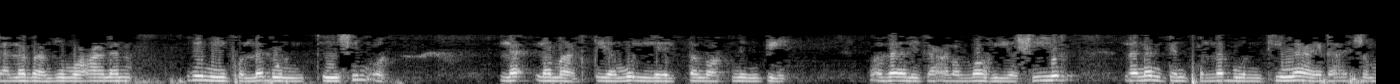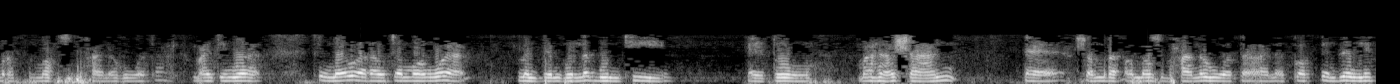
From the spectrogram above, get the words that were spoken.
การละหมาดจุมอานั้นได้มีผลบุญคือสิ้นอด และละหมาดกิยามุลเลลตลอดหนึ่งปี وذلك على الله يسير และนั่นเป็นผลบุญที่ง่ายได้สำหรับอัลลอฮฺ سبحانه และ تعالى หมายถึงว่าถึงแม้ว่าเราจะมองว่ามันเป็นผลบุญที่ใหญ่โตมหาศาล แต่สำหรับอัลลอฮฺ سبحانه และ تعالى ก็เป็นเรื่องเล็ก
